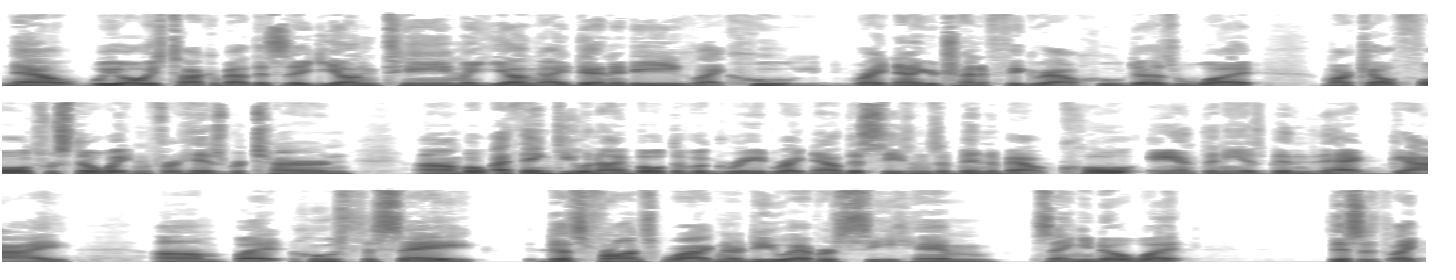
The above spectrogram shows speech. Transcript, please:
Now, we always talk about this as a young team, a young identity. Like who, right now, you're trying to figure out who does what. Markelle Fultz, we're still waiting for his return. Um, but I think you and I both have agreed right now this season's been about Cole Anthony has been that guy. Um, but who's to say, does Franz Wagner, do you ever see him saying, you know what? This is like,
